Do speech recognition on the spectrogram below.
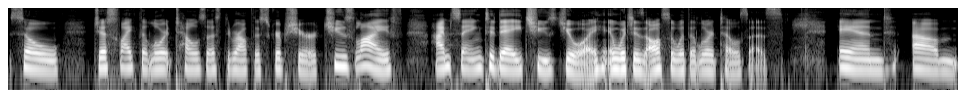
So, just like the Lord tells us throughout the scripture, choose life, I'm saying today, choose joy, and which is also what the Lord tells us. And um,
